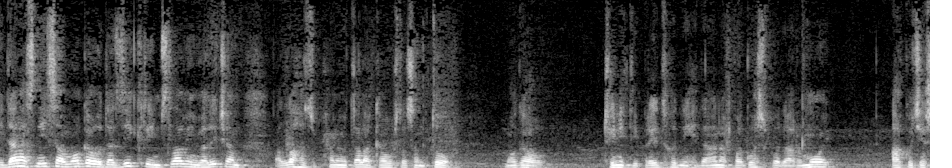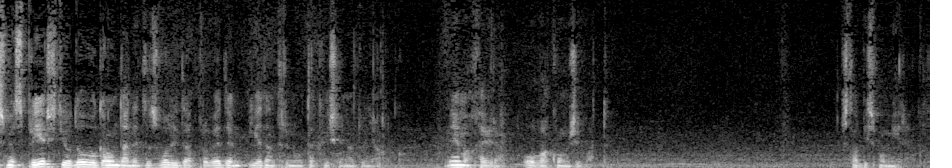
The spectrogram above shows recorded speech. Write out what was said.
I danas nisam mogao da zikrim, slavim, veličam Allaha subhanahu wa ta'ala kao što sam to mogao činiti prethodnih dana. Pa gospodar moj, ako ćeš me spriječiti od ovoga, onda ne dozvoli da provedem jedan trenutak više na dunjalku. Nema hajra u ovakvom životu. Šta bismo mi rekli?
